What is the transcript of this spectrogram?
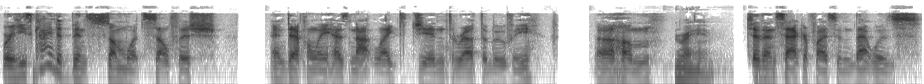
where he's kind of been somewhat selfish, and definitely has not liked Jyn throughout the movie. Um, Right. to then sacrifice him, that was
